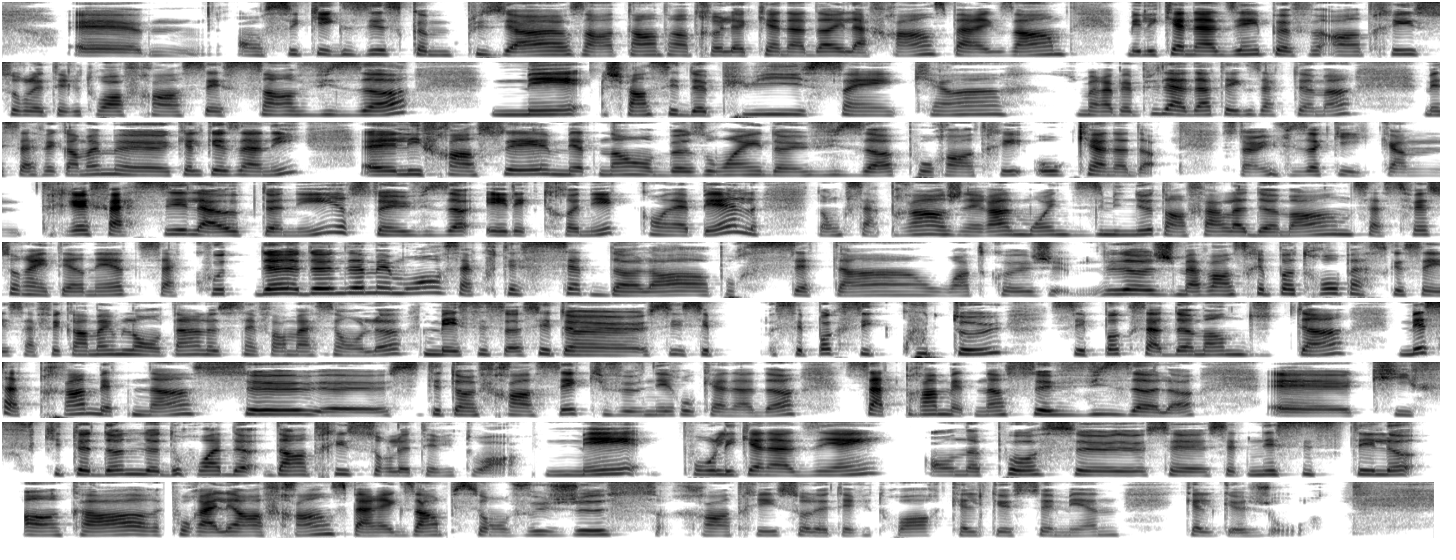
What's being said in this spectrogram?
on sait qu'il existe comme plusieurs ententes entre le Canada et la France, par exemple, mais les Canadiens peuvent entrer sur le territoire français sans visa, mais je pense que c'est depuis cinq ans, je me rappelle plus la date exactement, mais ça fait quand même quelques années. Les Français maintenant ont besoin d'un visa pour entrer au Canada. C'est un visa qui est comme très facile à obtenir. C'est un visa électronique qu'on appelle. Donc ça prend en général moins de 10 minutes en faire la demande. Ça se fait sur Internet. Ça coûte, de, de, mémoire, ça coûtait 7 dollars pour 7 ans. Ou en tout cas, je, là, je m'avancerai pas trop parce que ça fait quand même longtemps, cette information-là. Mais c'est ça, c'est un, c'est pas que c'est coûteux, c'est pas que ça demande du temps, mais ça te prend maintenant ce, euh, si tu es un Français qui veut venir au Canada, ça te prend maintenant ce visa-là euh, qui, te donne le droit d'entrer sur le territoire. Mais pour les Canadiens, on n'a pas ce, cette nécessité-là encore pour aller en France, par exemple, si on veut juste rentrer sur le territoire quelques semaines, quelques jours.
